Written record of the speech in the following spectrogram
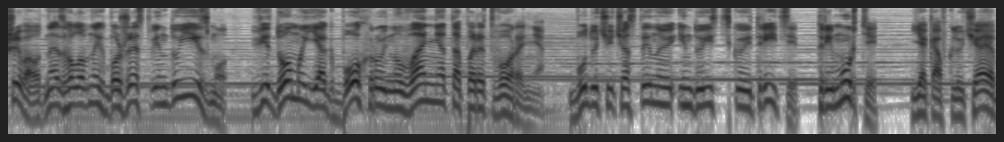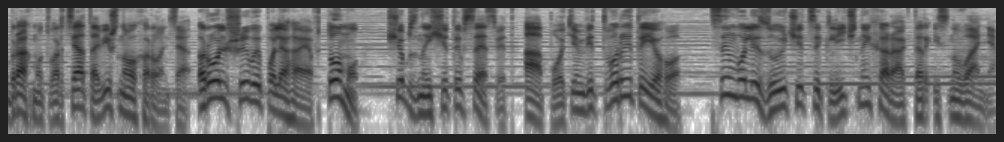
Шива одне з головних божеств індуїзму, відомий як бог руйнування та перетворення, будучи частиною індуїстської трійці трімурті, яка включає брахму творця та вішного охоронця. Роль Шиви полягає в тому, щоб знищити всесвіт, а потім відтворити його, символізуючи циклічний характер існування.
